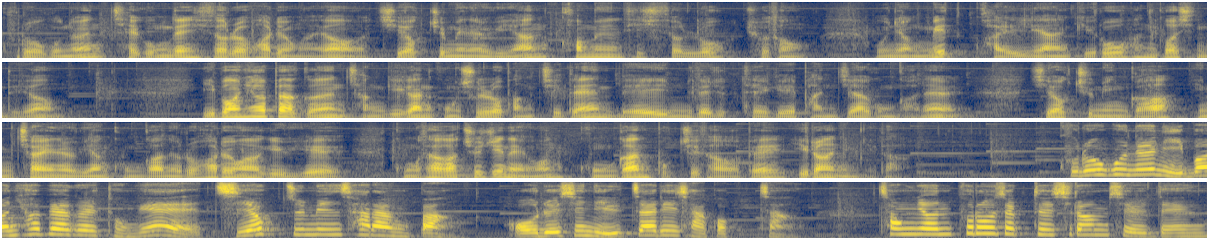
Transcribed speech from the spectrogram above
구로구는 제공된 시설을 활용하여 지역 주민을 위한 커뮤니티 시설로 조성, 운영 및 관리하기로 한 것인데요. 이번 협약은 장기간 공실로 방치된 매입 임대주택의 반지하 공간을 지역 주민과 임차인을 위한 공간으로 활용하기 위해 공사가 추진해온 공간 복지 사업의 일환입니다. 구로구는 이번 협약을 통해 지역 주민 사랑방, 어르신 일자리 작업장, 청년 프로젝트 실험실 등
